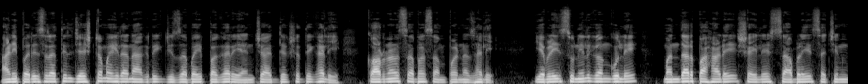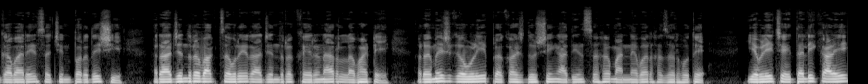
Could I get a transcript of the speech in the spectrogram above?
आणि परिसरातील ज्येष्ठ महिला नागरिक जिजाबाई पगारे यांच्या अध्यक्षतेखाली कॉर्नर सभा संपन्न झाली. यावेळी सुनील गंगुले मंदार पहाडे शैलेश साबळे सचिन गवारे सचिन परदेशी राजेंद्र वागचौरे राजेंद्र खैरणार लभाटे रमेश गवळी प्रकाश दुशिंग आदींसह मान्यवर हजर होते. यावेळी चैताली काळे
